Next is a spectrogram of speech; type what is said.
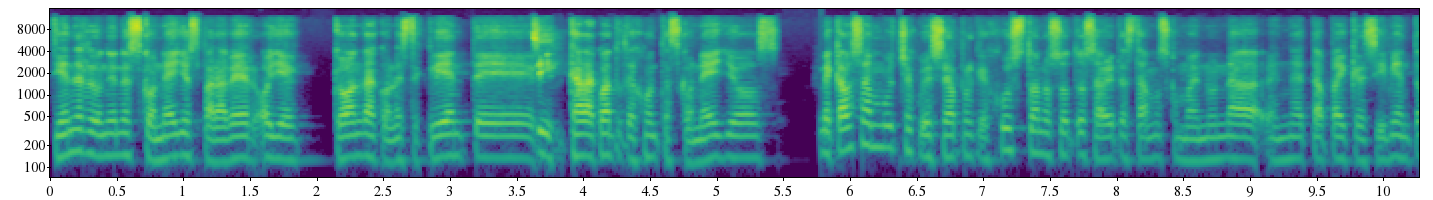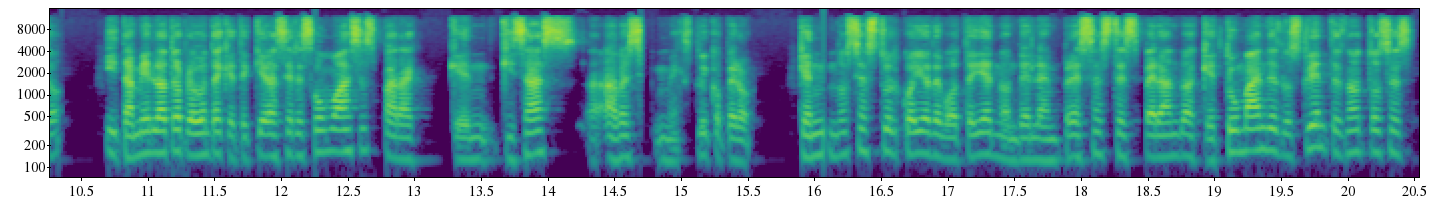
¿Tienes reuniones con ellos para ver, oye, qué onda con este cliente? Sí. ¿Cada cuánto te juntas con ellos? Me causa mucha curiosidad porque justo nosotros ahorita estamos como en una, en una etapa de crecimiento. Y también la otra pregunta que te quiero hacer es, ¿cómo haces para que quizás, a ver si me explico, pero que no seas tú el cuello de botella en donde la empresa esté esperando a que tú mandes los clientes, ¿no? Entonces,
